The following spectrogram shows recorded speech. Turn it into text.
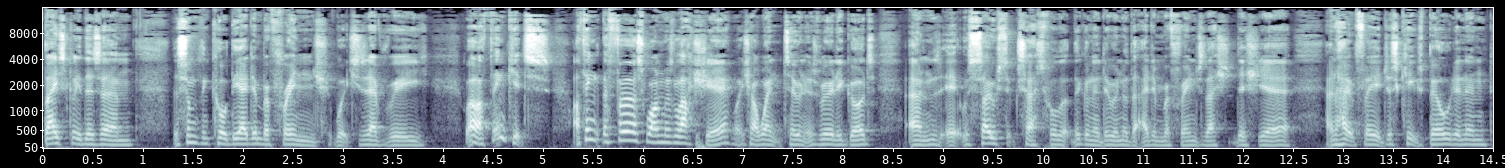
Basically, there's um there's something called the Edinburgh Fringe, which is every well, I think it's I think the first one was last year, which I went to, and it was really good, and it was so successful that they're going to do another Edinburgh Fringe this this year, and hopefully it just keeps building and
